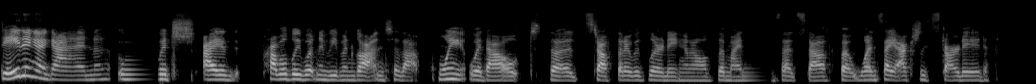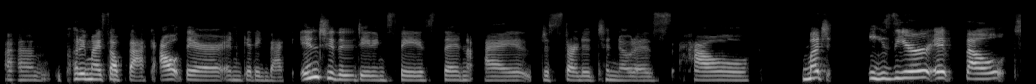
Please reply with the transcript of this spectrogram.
dating again, which I probably wouldn't have even gotten to that point without the stuff that I was learning and all the mindset stuff. But once I actually started um, putting myself back out there and getting back into the dating space, then I just started to notice how much easier it felt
